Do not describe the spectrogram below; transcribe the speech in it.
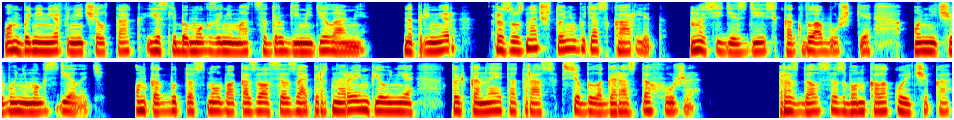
Он бы не нервничал так, если бы мог заниматься другими делами. Например, разузнать что-нибудь о Скарлетт. Но сидя здесь, как в ловушке, он ничего не мог сделать. Он как будто снова оказался заперт на Рэмпионе, только на этот раз все было гораздо хуже. Раздался звон колокольчика.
